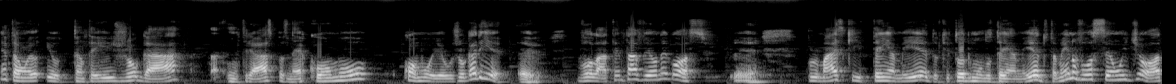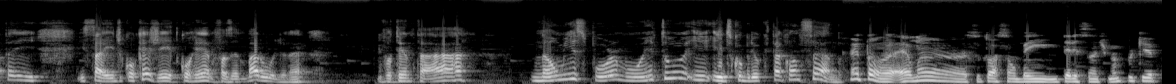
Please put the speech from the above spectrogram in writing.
Então eu, eu tentei jogar, entre aspas, né, como, como eu jogaria. É, vou lá tentar ver o negócio. É, por mais que tenha medo, que todo mundo tenha medo, também não vou ser um idiota e, e sair de qualquer jeito, correndo, fazendo barulho, né? Vou tentar não me expor muito e, e descobrir o que tá acontecendo. Então, é uma situação bem interessante mesmo, porque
